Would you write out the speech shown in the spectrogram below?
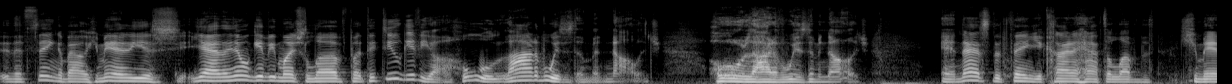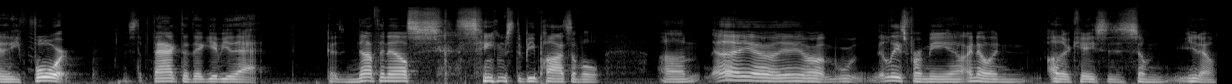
the thing about humanity is yeah they don't give you much love but they do give you a whole lot of wisdom and knowledge whole lot of wisdom and knowledge and that's the thing you kind of have to love humanity for it's the fact that they give you that because nothing else seems to be possible um, uh, you know, you know, at least for me uh, i know in other cases some you know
